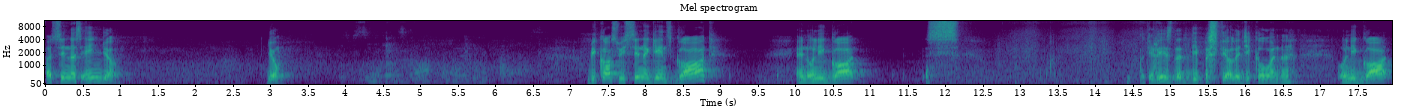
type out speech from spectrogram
a sinless angel? Yung. Because we sin against God and only God. Okay, this is the deepest theological one. Huh? Only God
